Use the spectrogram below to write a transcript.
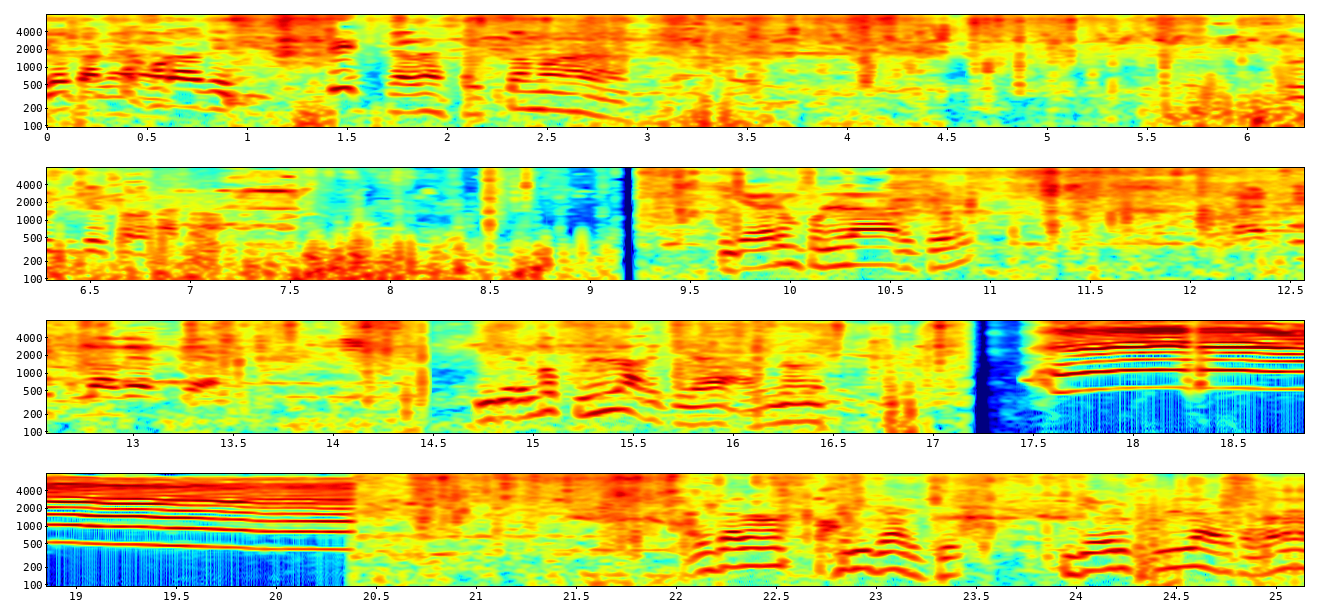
ஏதோ தட்டக்கூடாது சுத்தமாக ஃபுல் டீட்டெயில்ஸோட காட்டுறோம். இங்கே வெறும் ஃபுல்லாக இருக்கு. அரிசி ஃபுல்லாக தான் இருக்கு. இங்கே ரொம்ப ஃபுல்லாக இருக்குல்ல அதனால. சொல்றேன். அங்கெல்லாம் பாதி தான் இருக்கு. இங்கே வெறும் ஃபுல்லாக இருக்கனால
